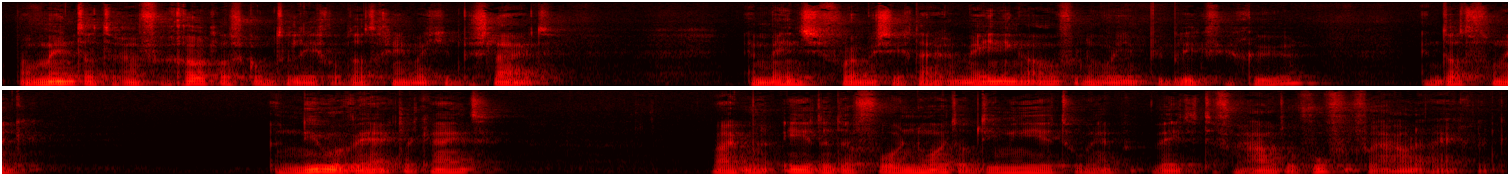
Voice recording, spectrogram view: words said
Op het moment dat er een vergrootglas komt te liggen op datgene wat je besluit, en mensen vormen zich daar een mening over, dan word je een publiek figuur. En dat vond ik een nieuwe werkelijkheid, waar ik me eerder daarvoor nooit op die manier toe heb weten te verhouden, of hoeven verhouden eigenlijk.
